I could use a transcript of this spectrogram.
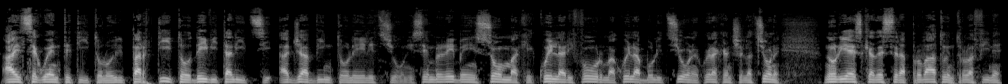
ha il seguente titolo. Il partito dei vitalizi ha già vinto le elezioni. Sembrerebbe insomma che quella riforma, quella abolizione, quella cancellazione non riesca ad essere approvato entro la fine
